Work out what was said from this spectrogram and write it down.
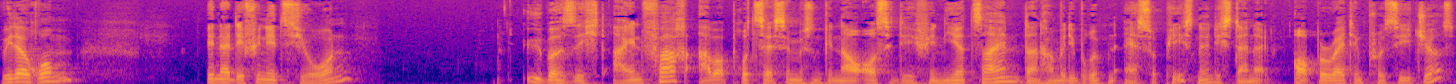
wiederum in der Definition Übersicht einfach, aber Prozesse müssen genau ausdefiniert sein. Dann haben wir die berühmten SOPs, ne, die Standard Operating Procedures.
